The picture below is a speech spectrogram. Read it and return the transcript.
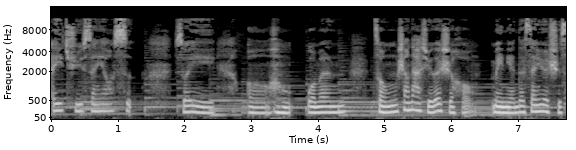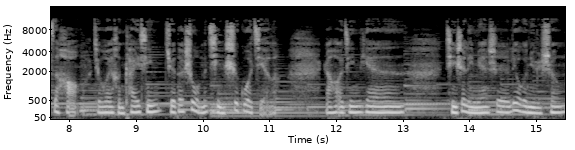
，A 区三幺四。所以，嗯，我们从上大学的时候，每年的三月十四号就会很开心，觉得是我们寝室过节了。然后今天，寝室里面是六个女生，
